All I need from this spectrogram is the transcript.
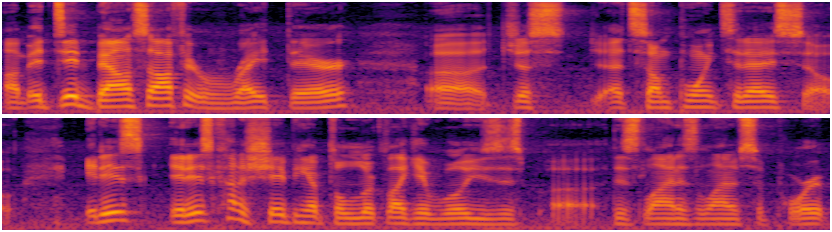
Um, it did bounce off it right there uh, just at some point today. So it is it is kind of shaping up to look like it will use this uh, this line as a line of support.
